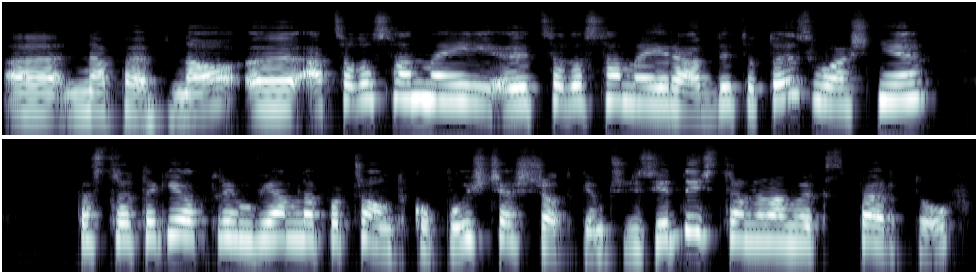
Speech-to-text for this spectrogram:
E, na pewno. E, a co do samej, e, co do samej rady, to to jest właśnie ta strategia, o której mówiłam na początku, pójścia środkiem, czyli z jednej strony mamy ekspertów,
